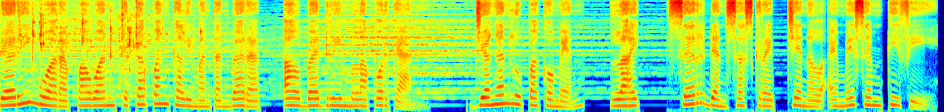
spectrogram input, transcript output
Dari Muara Pawan, Ketapang, Kalimantan Barat, Al Badri melaporkan. Jangan lupa komen, like, share dan subscribe channel MSM TV.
